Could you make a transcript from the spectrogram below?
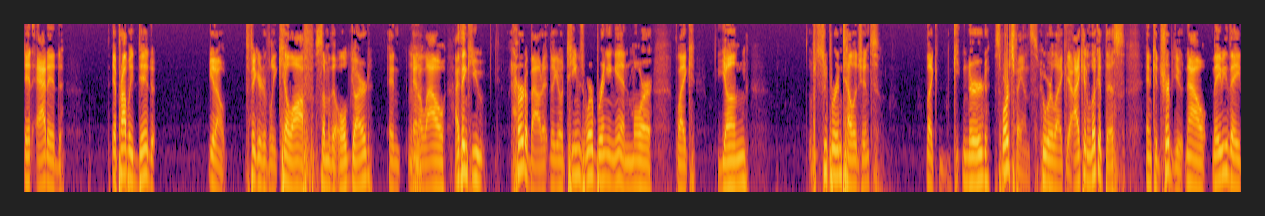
it added. It probably did, you know, figuratively kill off some of the old guard and Mm-hmm. and allow. I think you heard about it. That, You know, teams were bringing in more like young, super intelligent like g- nerd sports fans who were like, Yeah. I can look at this and contribute. Now, maybe they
